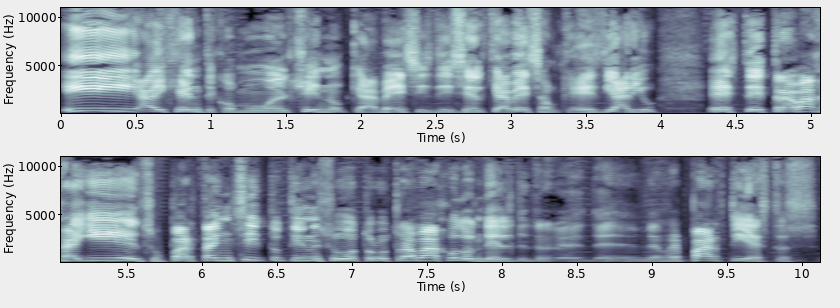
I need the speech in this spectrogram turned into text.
Y hay gente como el chino, que a veces, dice él que a veces, aunque es diario, este, trabaja allí en su part-timecito, tiene su otro trabajo donde él reparte estos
